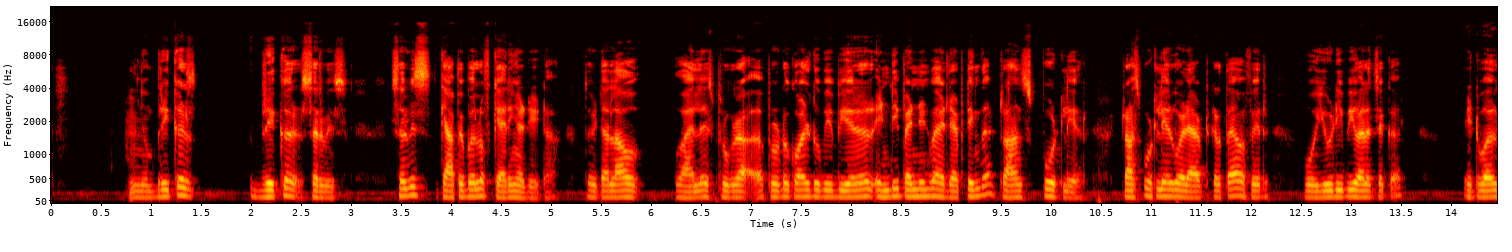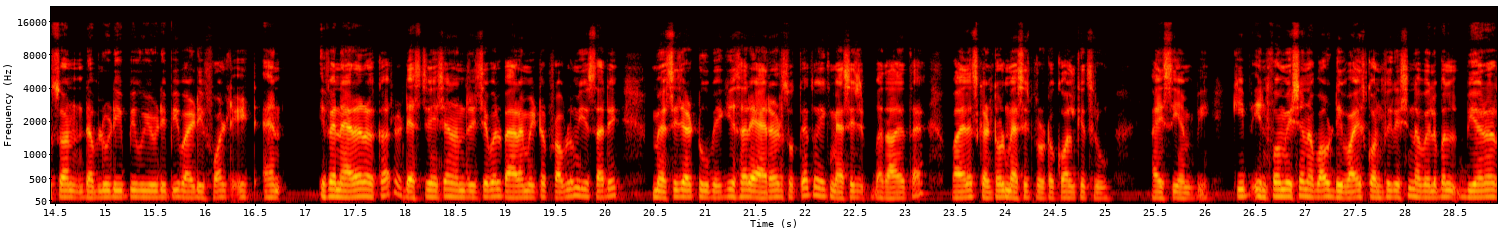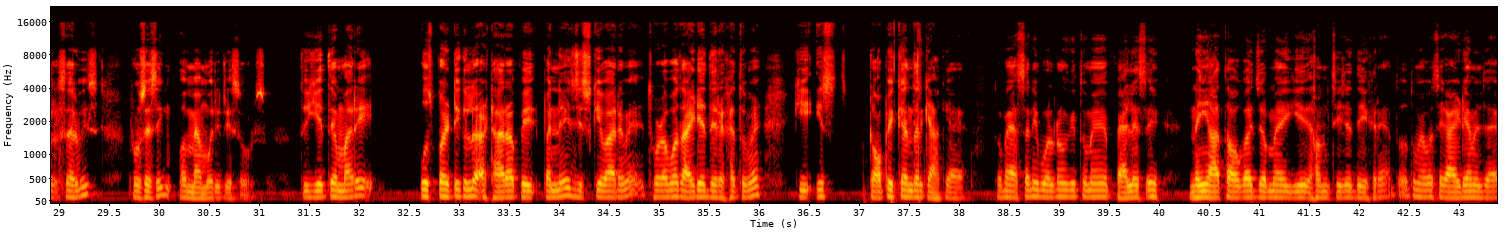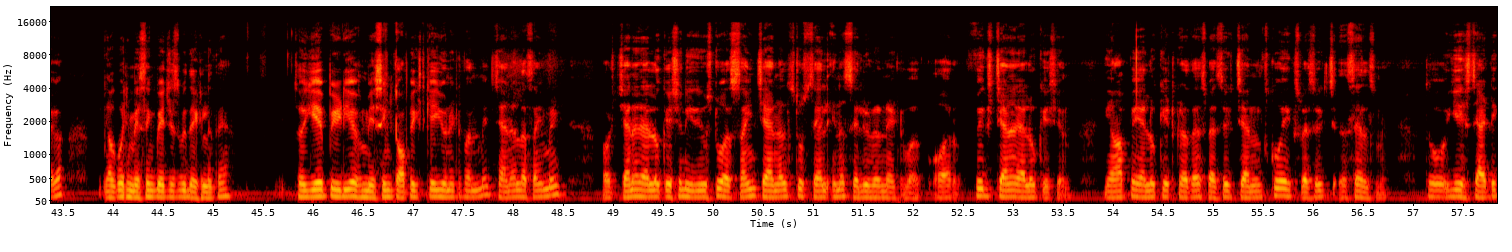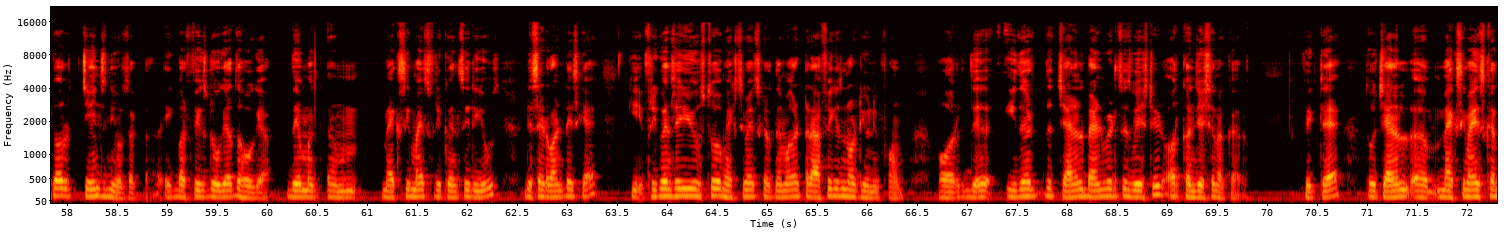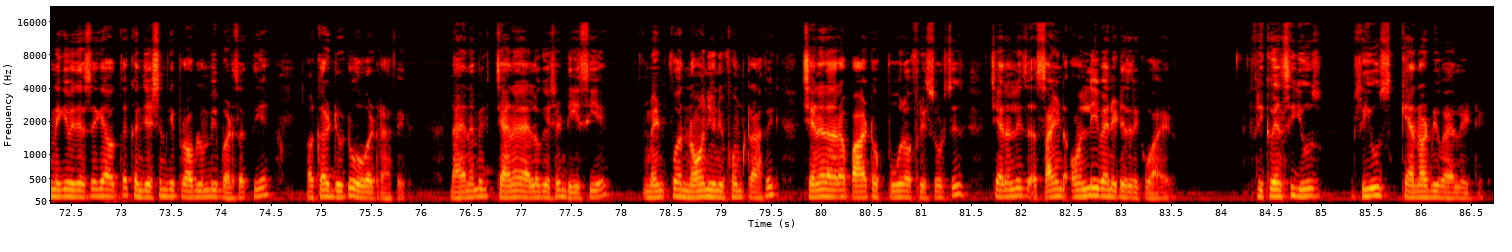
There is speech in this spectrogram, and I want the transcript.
Breaker breaker service service capable of carrying a data. तो it allow wireless program protocol to be bearer independent by adapting the transport layer. Transport layer को adapt करता है और फिर वो यू वाला चक्कर, it work on W D P U D P by default it and if an error occur destination unreachable parameter problem ये सारे मैसेज आर टू बे ये सारे एरर्स होते हैं तो एक मैसेज बता देता है, वायरलेस कंट्रोल मैसेज प्रोटोकॉल के through P keep information about device configuration available bearer service processing और मेमोरी रिसोर्स तो ये थे हमारे उस पर्टिकुलर अठारह पेज पन्ने जिसके बारे में थोड़ा बहुत आइडिया दे रखा है तुम्हें कि इस टॉपिक के अंदर क्या क्या है। तो मैं ऐसा नहीं बोल रहा हूँ कि तुम्हें पहले से नहीं आता होगा जब मैं ये, हम चीज़ें देख रहे हैं तो तुम्हें बस एक आइडिया मिल जाएगा और कुछ मिसिंग पेजेस भी देख लेते हैं। तो ये P D F missing topics के यूनिट वन में चैनल असाइनमेंट और channel allocation is use to assign channels to cell in a cellular network और फिक्स चैनल एलोकेशन यहाँ पे एलोकेट करता है स्पेसिफिक चैनल्स को एक स्पेसिफिक सेल्स में। तो ये स्टैटिक और चेंज नहीं हो सकता। एक बार फिक्स्ड हो गया तो हो गया। They maximize frequency reuse disadvantage क्या है? कि फ्रीक्वेंसी यूज़ तो मैक्सिमाइज करते हैं, मगर ट्रैफ़िक इज़ नॉट यूनिफॉर्म और इधर the channel bandwidth is wasted और कंजेशन अकर फिक्स है। तो चैनल मैक्सिमाइज करने की वजह से क्या होता है? कंजेशन की प्रॉब्लम भी बढ़ सकती है occur due to over traffic dynamic channel allocation D C A meant for non-uniform traffic channel are a part of pool of resources channel is assigned only when it is required frequency use reuse cannot be violated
